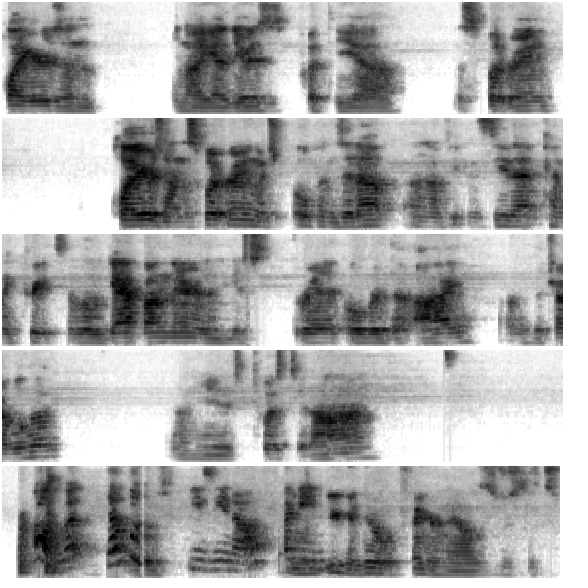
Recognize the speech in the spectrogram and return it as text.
pliers and and all you gotta do is put the uh, the split ring pliers on the split ring, which opens it up. I don't know if you can see that. Kind of creates a little gap on there, and then you just thread it over the eye of the treble hook, and you just twist it on. Oh, that, that looks easy enough. I mean, you can do it with fingernails. Just it's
